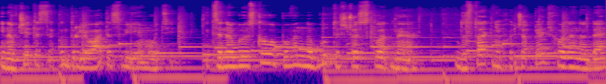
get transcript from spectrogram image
і навчитися контролювати свої емоції. І це не обов'язково повинно бути щось складне. Достатньо хоча б 5 хвилин на день,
